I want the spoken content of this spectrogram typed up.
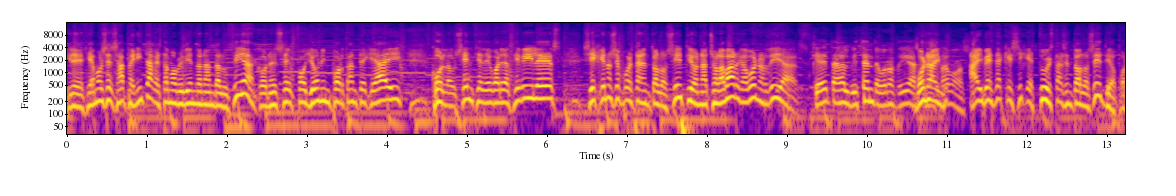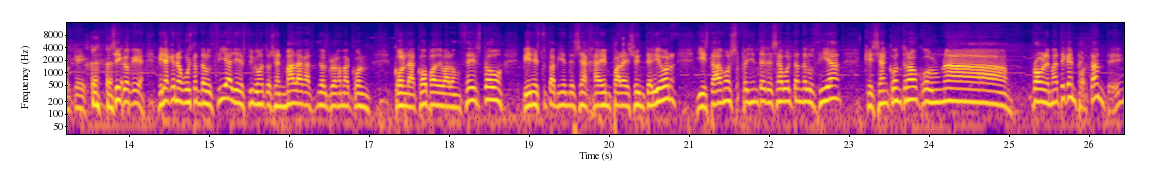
y le decíamos esa penita que estamos viviendo en Andalucía, con ese follón importante que hay, con la ausencia de guardias civiles. Si es que no se puede estar en todos los sitios. Nacho La Varga, buenos días. ¿Qué tal, Vicente? Buenos días. Bueno, hay, hay, veces que sí que tú estás en todos los sitios, porque chico, que, mira que nos gusta Andalucía. Ayer estuvimos en Málaga haciendo el programa con, con la Copa de Baloncesto. Vienes tú también de Jaén para eso interior y estábamos pendientes de esa vuelta a Andalucía que se ha encontrado con una problemática importante. ¿eh?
